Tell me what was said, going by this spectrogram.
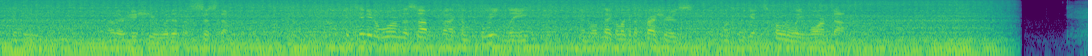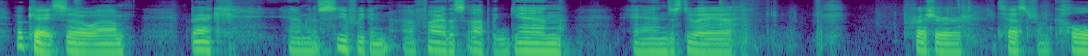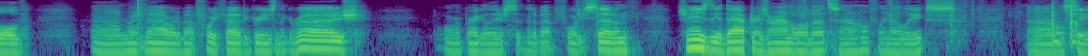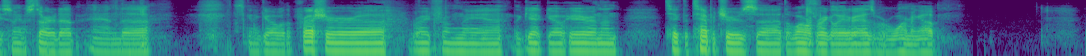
Could be another issue within the system continue to warm this up uh, completely, and we'll take a look at the pressures once we get totally warmed up. Okay, so um, back and I'm going to see if we can uh, fire this up again and just do a uh, pressure test from cold. Um, right now we're at about 45 degrees in the garage. Up regulator sitting at about 47. Change the adapters around a little bit, so hopefully no leaks. Uh, we'll see. So I'm going to start it up and uh, it's going to go with a pressure uh, right from the, uh, the get-go here and then take the temperatures uh, at the warm-up regulator as we're warming up.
